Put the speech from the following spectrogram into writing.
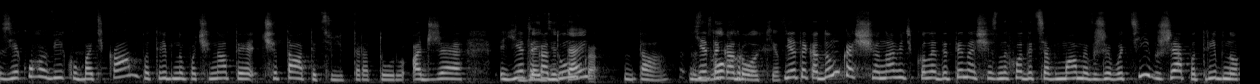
З якого віку батькам потрібно починати читати цю літературу? Адже є Для така дітей? думка, да, є двох така, років. є така думка, що навіть коли дитина ще знаходиться в мами в животі, вже потрібно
